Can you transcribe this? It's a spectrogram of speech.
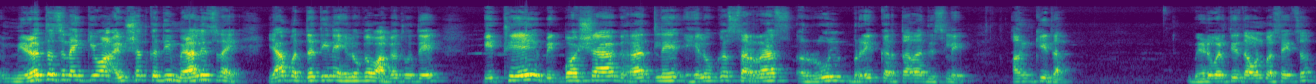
मिळतच नाही किंवा आयुष्यात कधी मिळालेच नाही या पद्धतीने हे लोक वागत होते. इथे बिग बॉसच्या घरातले हे लोक सर्रास रूल ब्रेक करताना दिसले. अंकिता. बेडवरती जाऊन बसायचं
